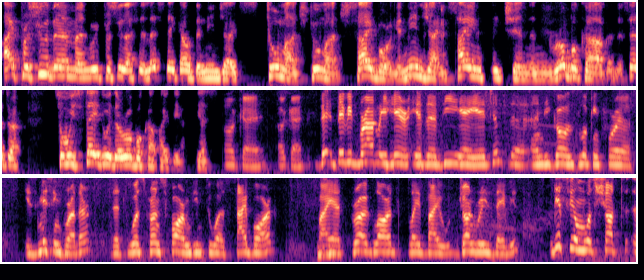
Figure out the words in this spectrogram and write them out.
I pursued them and we pursued. I said, let's take out the ninja. It's too much, too much. Cyborg and ninja and science fiction and RoboCop and etc. So we stayed with the RoboCop idea. Yes. Okay, okay. D- David Bradley here is a DEA agent, uh, and he goes looking for a, his missing brother that was transformed into a cyborg by a drug lord played by John Rhys Davies. This film was shot uh,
